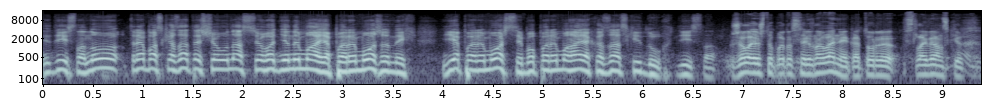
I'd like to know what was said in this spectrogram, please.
І дійсно, ну треба сказати, що у нас сьогодні немає переможених, є переможці, бо перемагає козацький дух. Дійсно. Желаю, чтобы это соревнование, которое в славянских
